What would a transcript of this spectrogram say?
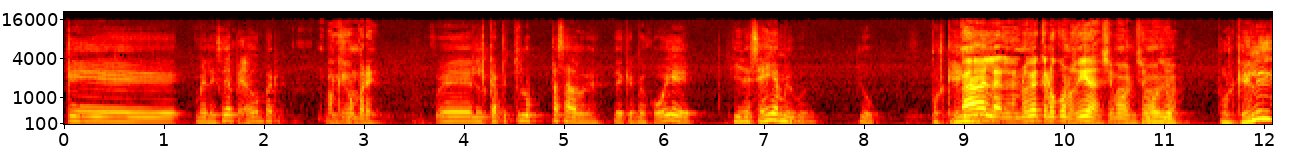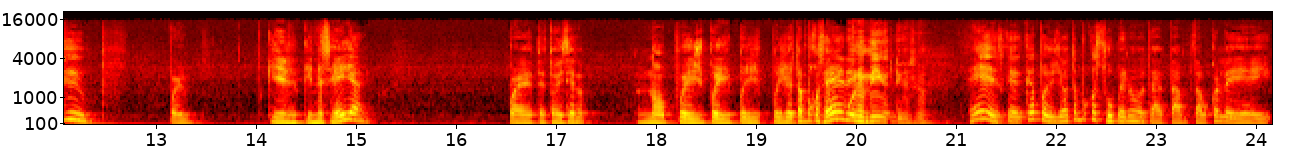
Que me le hice de pedo, compadre. ¿Por qué, compadre? El capítulo pasado, güey, de que me dijo, oye, ¿quién es ella, amigo? Yo, ¿por qué? Ah, la, la novia que no conocía, Simón, Simón, yo. ¿Por qué le dije? Pues, ¿quién, quién es ella? Pues te estoy diciendo, no, pues, pues, pues, pues yo tampoco sé. Una amiga, digo. Sí, es que, que, pues yo tampoco supe, ¿no? O sea, tam- tampoco le,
